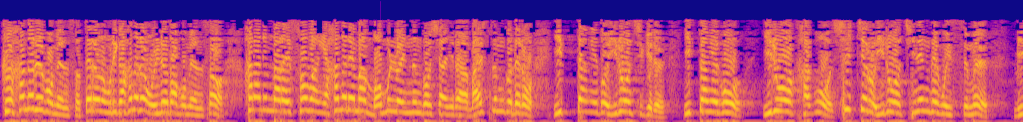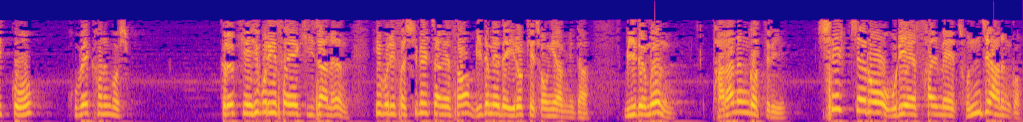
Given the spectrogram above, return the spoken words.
그 하늘을 보면서 때로는 우리가 하늘을 올려다보면서 하나님 나라의 소망이 하늘에만 머물러 있는 것이 아니라 말씀 그대로 이 땅에도 이루어지기를 이 땅에도 이루어 가고 실제로 이루어 진행되고 있음을 믿고 고백하는 것입니다. 그렇게 히브리서의 기자는 히브리서 11장에서 믿음에 대해 이렇게 정의합니다. 믿음은 바라는 것들이 실제로 우리의 삶에 존재하는 것.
